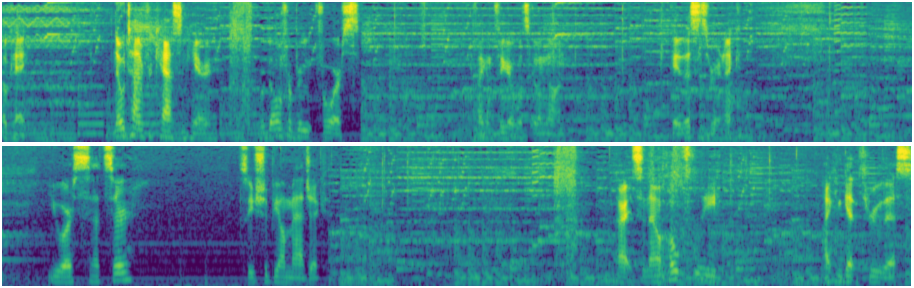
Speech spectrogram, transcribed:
Okay. No time for casting here. We're going for brute force. If I can figure out what's going on. Okay, this is Runic. You are Setzer. So you should be on magic. Alright, so now hopefully I can get through this.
